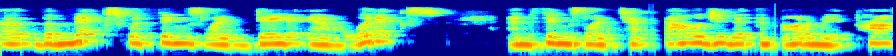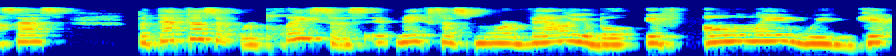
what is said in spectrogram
uh, the mix with things like data analytics and things like technology that can automate process. But that doesn't replace us. It makes us more valuable if only we get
